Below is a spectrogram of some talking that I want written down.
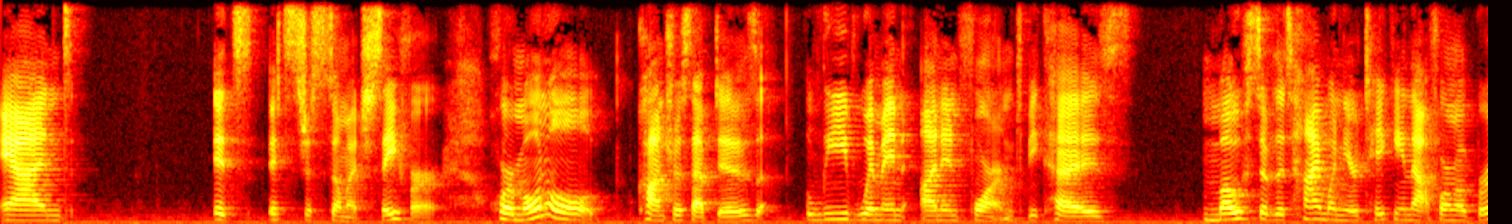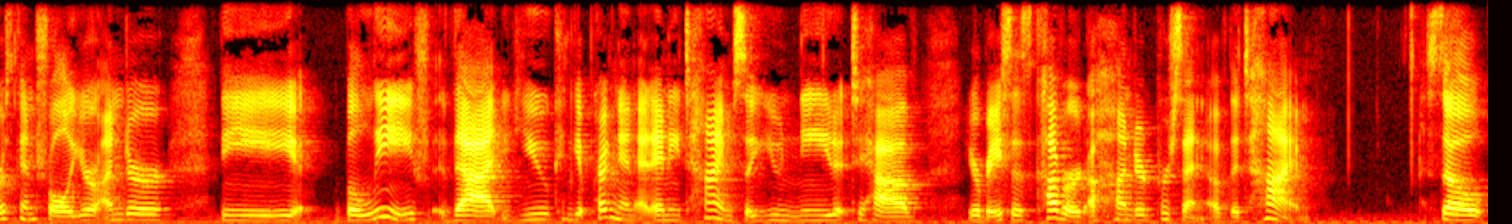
and it's it's just so much safer. Hormonal contraceptives leave women uninformed because most of the time when you're taking that form of birth control, you're under the belief that you can get pregnant at any time. So you need to have your bases covered 100% of the time. So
